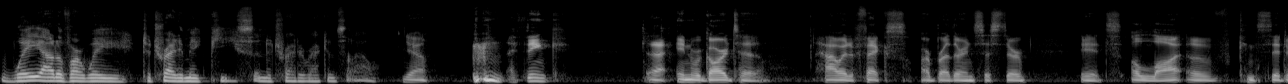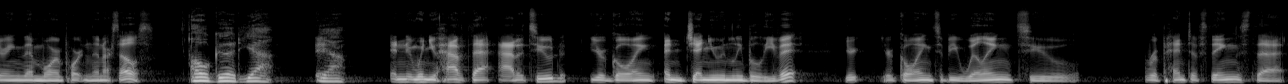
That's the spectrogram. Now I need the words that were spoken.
way out of our way to try to make peace and to try to reconcile. Yeah. I think that in regard to how it affects our brother and sister, it's a lot of considering them more important than ourselves. Oh, good. Yeah. yeah. And when you have that attitude, you're going and genuinely believe it, you're you're going to be willing to repent of things that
